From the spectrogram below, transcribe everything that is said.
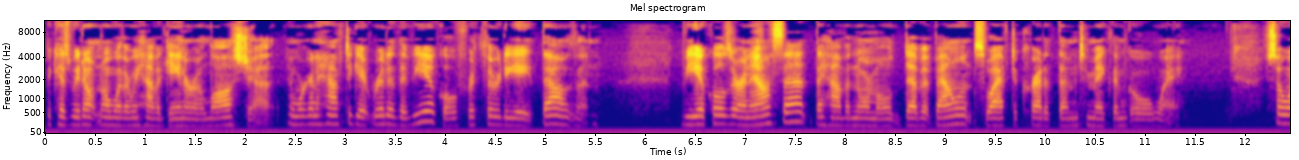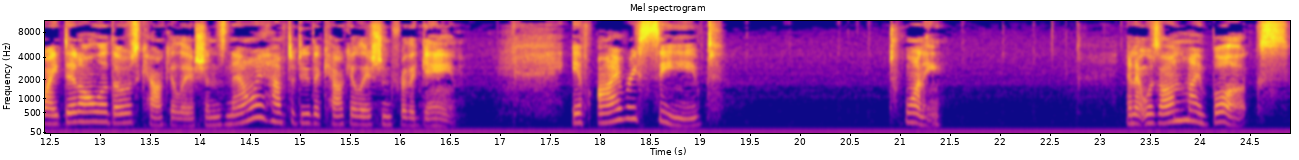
because we don't know whether we have a gain or a loss yet. And we're going to have to get rid of the vehicle for 38000 Vehicles are an asset. They have a normal debit balance, so I have to credit them to make them go away. So I did all of those calculations. Now I have to do the calculation for the gain. If I received 20 and it was on my books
